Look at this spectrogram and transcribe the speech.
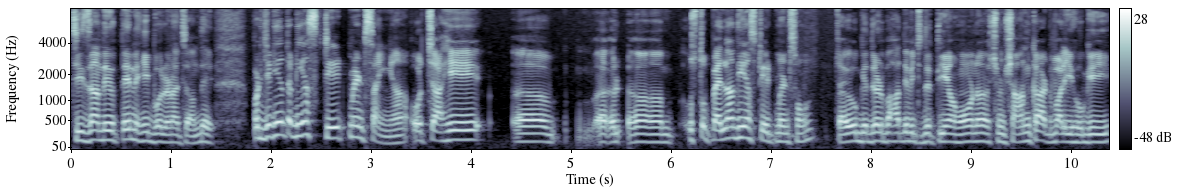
ਚੀਜ਼ਾਂ ਦੇ ਉੱਤੇ ਨਹੀਂ ਬੋਲਣਾ ਚਾਹੁੰਦੇ। ਪਰ ਜਿਹੜੀਆਂ ਤੁਹਾਡੀਆਂ ਸਟੇਟਮੈਂਟਸ ਆਈਆਂ, ਉਹ ਚਾਹੇ ਉਸ ਤੋਂ ਪਹਿਲਾਂ ਦੀਆਂ ਸਟੇਟਮੈਂਟਸ ਹੋਣ, ਚਾਹੇ ਉਹ ਗਿੱਦੜਬਾਹ ਦੇ ਵਿੱਚ ਦਿੱਤੀਆਂ ਹੋਣ, ਸ਼ਮਸ਼ਾਨ ਘਾਟ ਵਾਲੀ ਹੋ ਗਈ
